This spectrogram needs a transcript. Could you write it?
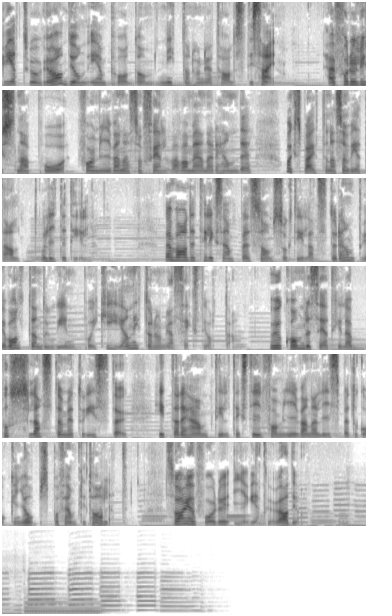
Retroradion är en podd om 1900-talsdesign. Här får du lyssna på formgivarna som själva var med när det hände och experterna som vet allt och lite till. Vem var det till exempel som såg till att studentrevolten drog in på IKEA 1968? Och hur kom det sig att hela busslaster med turister hittade hem till textilformgivarna Lisbeth och Gocken Jobs på 50-talet? Svaren får du i Retroradion.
